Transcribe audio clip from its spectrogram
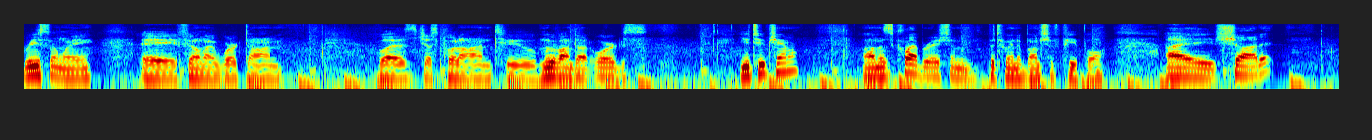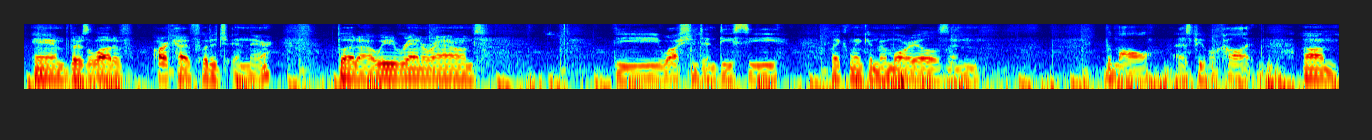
recently a film I worked on was just put on to MoveOn.org's YouTube channel. Um, it's a collaboration between a bunch of people. I shot it, and there's a lot of archive footage in there. But uh, we ran around the Washington, D.C., like Lincoln Memorials and the mall, as people call it. Um,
